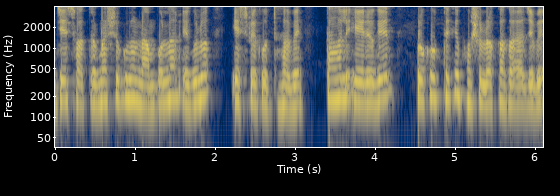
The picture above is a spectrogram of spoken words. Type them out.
যে ছত্রাকনাশকগুলোর নাম বললাম, এগুলো স্প্রে করতে হবে। তাহলে এই রোগের প্রকোপ থেকে ফসল রক্ষা করা যাবে।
